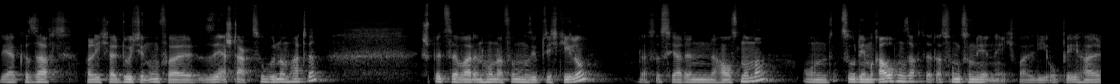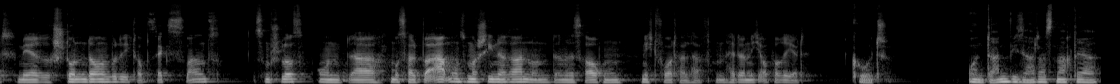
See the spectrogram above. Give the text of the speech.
der hat gesagt, weil ich halt durch den Unfall sehr stark zugenommen hatte. Spitze war dann 175 Kilo. Das ist ja dann eine Hausnummer. Und zu dem Rauchen sagt er, das funktioniert nicht, weil die OP halt mehrere Stunden dauern würde. Ich glaube, sechs waren es zum Schluss. Und da muss halt Beatmungsmaschine ran und dann ist Rauchen nicht vorteilhaft und hätte er nicht operiert. Gut. Und dann, wie sah das nach der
